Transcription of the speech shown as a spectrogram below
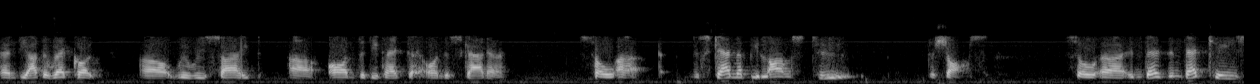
and the other record uh, will reside uh, on the detector, on the scanner. So uh, the scanner belongs to the shops. So uh, in that in that case,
